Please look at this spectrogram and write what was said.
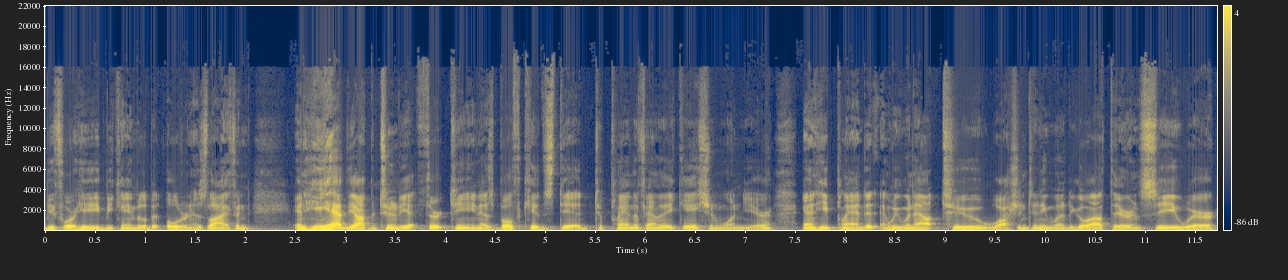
before he became a little bit older in his life. And and he had the opportunity at 13, as both kids did, to plan the family vacation one year. And he planned it, and we went out to Washington. He wanted to go out there and see where,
